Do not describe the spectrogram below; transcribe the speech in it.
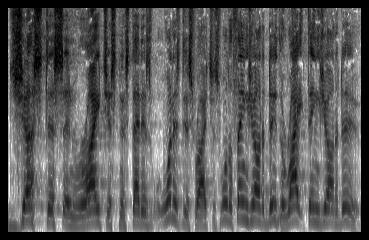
justice and righteousness, that is, what is this righteousness? Well, the things you ought to do, the right things you ought to do.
